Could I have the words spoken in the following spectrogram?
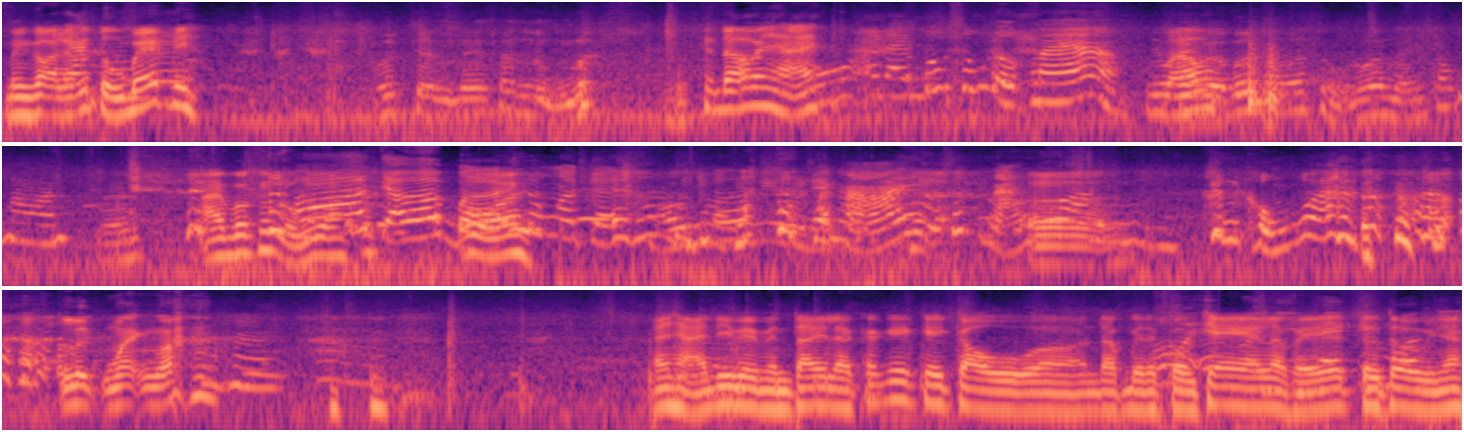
mình gọi là cái tủ bếp đi. Bước chân đây phát lủng luôn. Đâu anh hải? Ủa, ở đây bước xuống được mà. Nhưng mà vừa bước xuống thủ luôn đấy đúng không anh? Ai bước xuống đụng luôn? Ủa, trời ơi bể Ủa. luôn rồi kìa. Ủa, nhưng mà anh Hải sức nặng Ờ. anh kinh khủng quá. Lực mạnh quá anh hải đi về miền tây là các cái cây cầu ờ, đặc biệt là cầu tre là phải từ từ nha.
